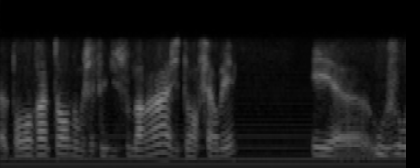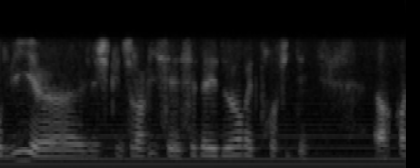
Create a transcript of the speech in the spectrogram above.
Euh, pendant 20 ans, j'ai fait du sous-marin, j'étais enfermé. Et aujourd'hui, j'ai qu'une seule envie, c'est d'aller dehors et de profiter. Alors quand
